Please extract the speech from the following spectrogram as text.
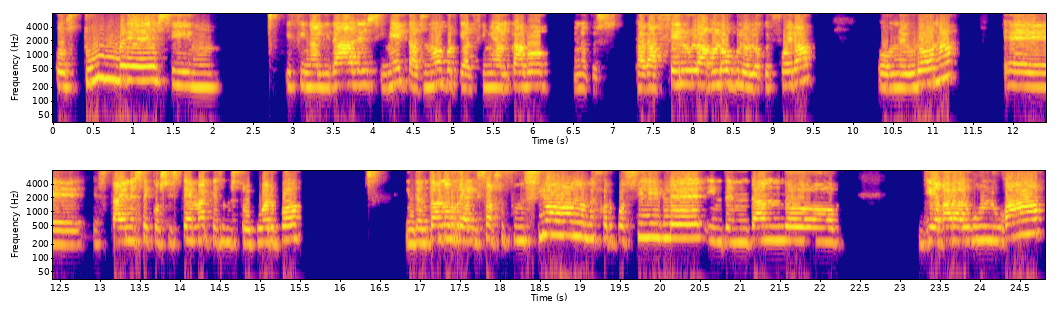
costumbres y, finalidades y metas, ¿no? Porque al fin y al cabo, bueno, pues cada célula, glóbulo, lo que fuera, o neurona, eh, está en ese ecosistema que es nuestro cuerpo intentando realizar su función lo mejor posible, intentando llegar a algún lugar,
